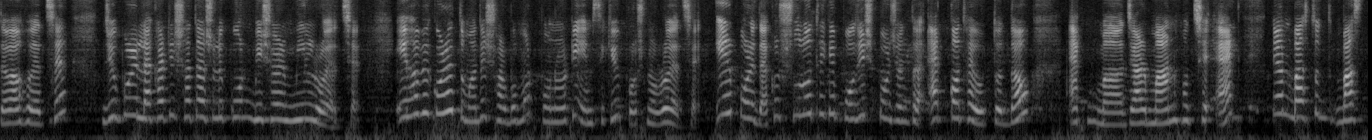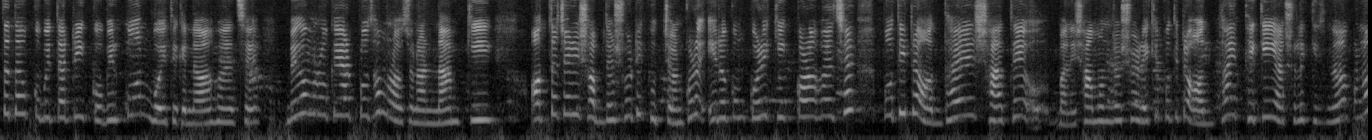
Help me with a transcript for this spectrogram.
দেওয়া হয়েছে যে উপরে লেখাটির সাথে আসলে কোন বিষয়ের মিল রয়েছে। এভাবে করে তোমাদের সর্বমোট পনেরোটি এমসিকিউ প্রশ্ন রয়েছে। এরপরে দেখো, ষোলো থেকে পঁচিশ পর্যন্ত এক কথায় উত্তর দাও। এক যার মান হচ্ছে এক। যেমন বাস্তব বাস্তে দাও কবিতাটি কবির কোন বই থেকে নেওয়া হয়েছে? বেগম রোকেয়ার প্রথম রচনার নাম কি? অত্যাচারী শব্দের সঠিক উচ্চারণ করে এরকম করে কিক করা হয়েছে? প্রতিটা অধ্যায়ের সাথে মানে সামঞ্জস্য রেখে প্রতিটা অধ্যায় থেকেই আসলে কিছু না কোনো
